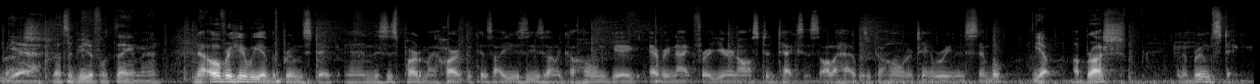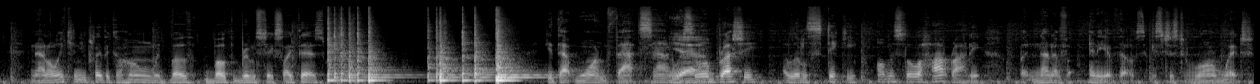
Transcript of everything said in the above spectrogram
brush. Yeah, that's a beautiful thing, man. Now over here we have the broomstick, and this is part of my heart because I use these on a cajon gig every night for a year in Austin, Texas. All I had was a cajon, a tambourine, and a cymbal. Yep. A brush, and a broomstick. Not only can you play the cajon with both both broomsticks like this, get that warm, fat sound. It's Yeah. a little brushy, a little sticky, almost a little hot roddy, but none of any of those. It's just a warm witch.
